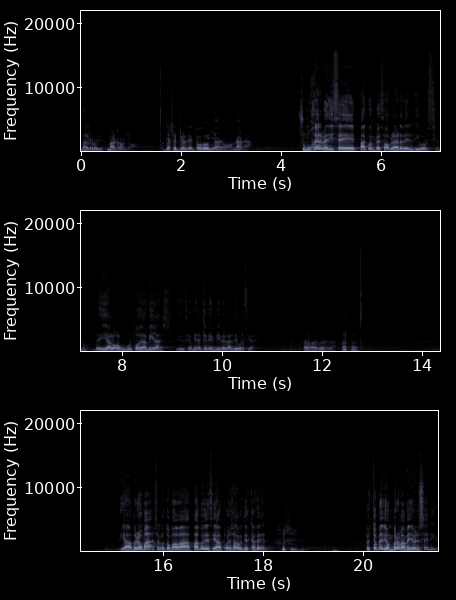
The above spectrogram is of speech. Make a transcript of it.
mal rollo. Mal rollo. Ya se pierde todo y ya no nada. Su mujer me dice, Paco empezó a hablar del divorcio, ¿no? Veía algún grupo de amigas y decía, mira qué bien viven las divorciadas. Ah, De verdad. Y a broma se lo tomaba Paco y decía, pues ya sabes lo que tienes que hacer. Sí, sí. Pero esto medio en broma, medio en serio.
